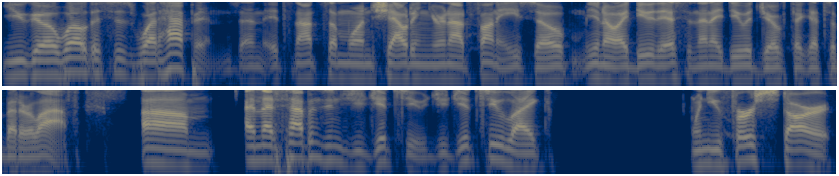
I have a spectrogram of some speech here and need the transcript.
you go, well, this is what happens. And it's not someone shouting, you're not funny. So, you know, I do this and then I do a joke that gets a better laugh. Um, and that happens in jujitsu. Jujitsu, like when you first start,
